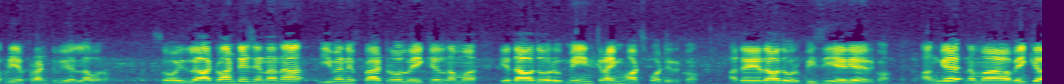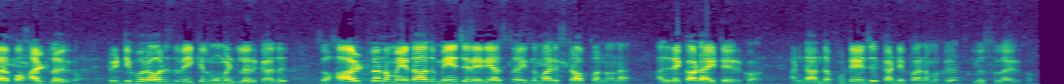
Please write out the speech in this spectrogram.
அப்படியே ஃப்ரண்ட் வியூ எல்லாம் வரும். ஸோ இதில் அட்வான்டேஜ் என்னன்னா ஈவன் இஃப் பெட்ரோல் வெஹிக்கிள் நம்ம ஏதாவது ஒரு மெயின் க்ரைம் ஹாட்ஸ்பாட் இருக்கும் அது ஏதாவது ஒரு பிஸி ஏரியா இருக்கும் அங்கே நம்ம வெஹிக்கிள் அப்போ ஹால்ட்டில் இருக்கும். டுவெண்ட்டி ஃபோர் ஹவர்ஸ் வெஹிக்கிள் மூமெண்ட்டில் இருக்காது. ஸோ ஹால்ட்டில் நம்ம ஏதாவது மேஜர் ஏரியாஸில் இந்த மாதிரி ஸ்டாப் பண்ணோன்னா அது ரெக்கார்ட் ஆகிட்டே இருக்கும். அண்ட் அந்த ஃபுட்டேஜ் கண்டிப்பாக நமக்கு யூஸ்ஃபுல்லாக இருக்கும்.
